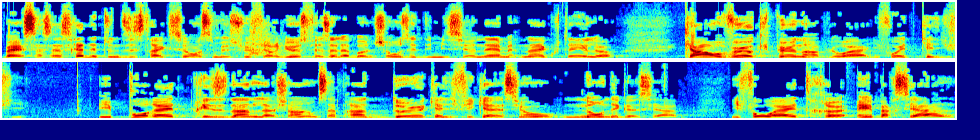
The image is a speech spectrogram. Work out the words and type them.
Bien, ça cesserait d'être une distraction si M. Fergus faisait la bonne chose et démissionnait. Maintenant, écoutez, quand on veut occuper un emploi, il faut être qualifié. Et pour être président de la Chambre, ça prend deux qualifications non négociables. Il faut être euh, impartial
